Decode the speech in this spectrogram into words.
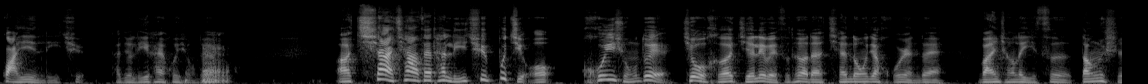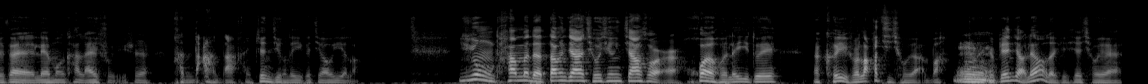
挂印离去，他就离开灰熊队了。啊，恰恰在他离去不久，灰熊队就和杰里韦斯特的前东家湖人队完成了一次当时在联盟看来属于是很大很大、很震惊的一个交易了。用他们的当家球星加索尔换回了一堆，那可以说垃圾球员吧，就是边角料的这些球员。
